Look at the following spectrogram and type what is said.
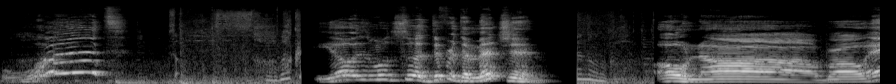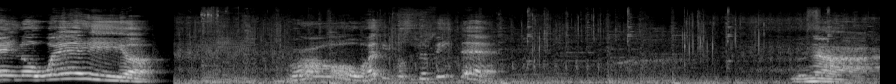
What? Yo, this moves to a different dimension. Oh no, bro. Ain't no way. Bro, how are you supposed to defeat that? Nah.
